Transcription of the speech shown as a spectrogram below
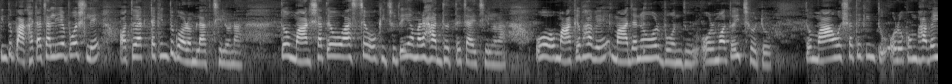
কিন্তু পাখাটা চালিয়ে বসলে অত একটা কিন্তু গরম লাগছিল না। তো মার সাথে ও আসছে, ও কিছুতেই আমার হাত ধরতে চাইছিল না। ও মাকে ভাবে, মা যেন ওর বন্ধু, ওর মতোই ছোট। তো মা ওর সাথে কিন্তু ওরকমভাবেই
